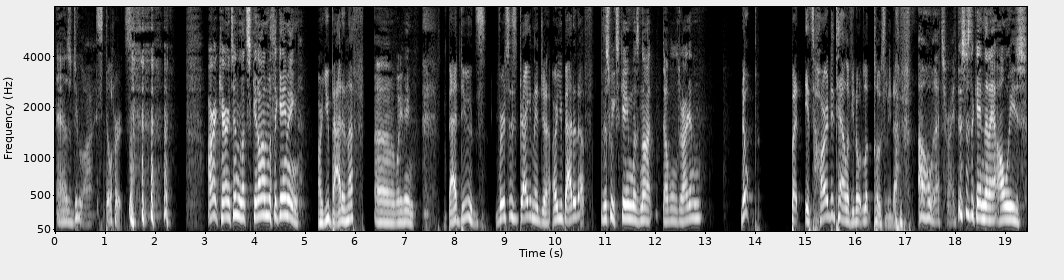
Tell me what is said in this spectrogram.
As do I. It still hurts. All right, Carrington, let's get on with the gaming. Are you bad enough? Uh, what do you mean? Bad dudes versus Dragon Ninja. Are you bad enough? This week's game was not Double Dragon. Nope. But it's hard to tell if you don't look closely enough. Oh, that's right. This is the game that I always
